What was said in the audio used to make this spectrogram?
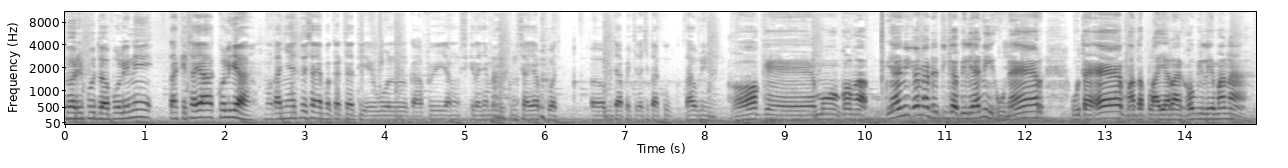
2020 ini target saya kuliah makanya itu saya bekerja di Ewol Cafe yang sekiranya mendukung saya buat eh, mencapai cita-citaku tahun ini Oke, mau kalau nggak, ya ini kan ada tiga pilihan nih, UNER, UTM, mata pelayaran. Kau milih mana?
